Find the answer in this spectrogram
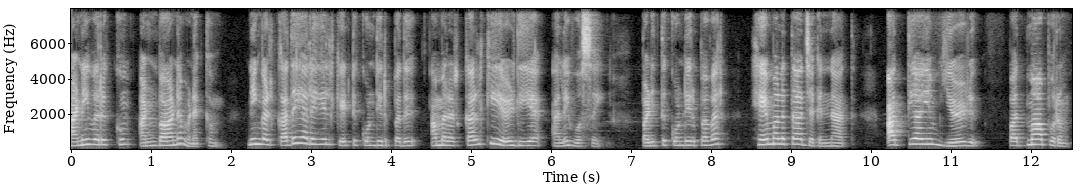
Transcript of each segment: அனைவருக்கும் அன்பான வணக்கம். நீங்கள் கதை அலையில் கேட்டுக்கொண்டிருப்பது அமரர் கல்கி எழுதிய அலை ஓசை. படித்துக் கொண்டிருப்பவர் ஹேமலதா ஜெகநாத். அத்தியாயம் ஏழு பத்மாபுரம்.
